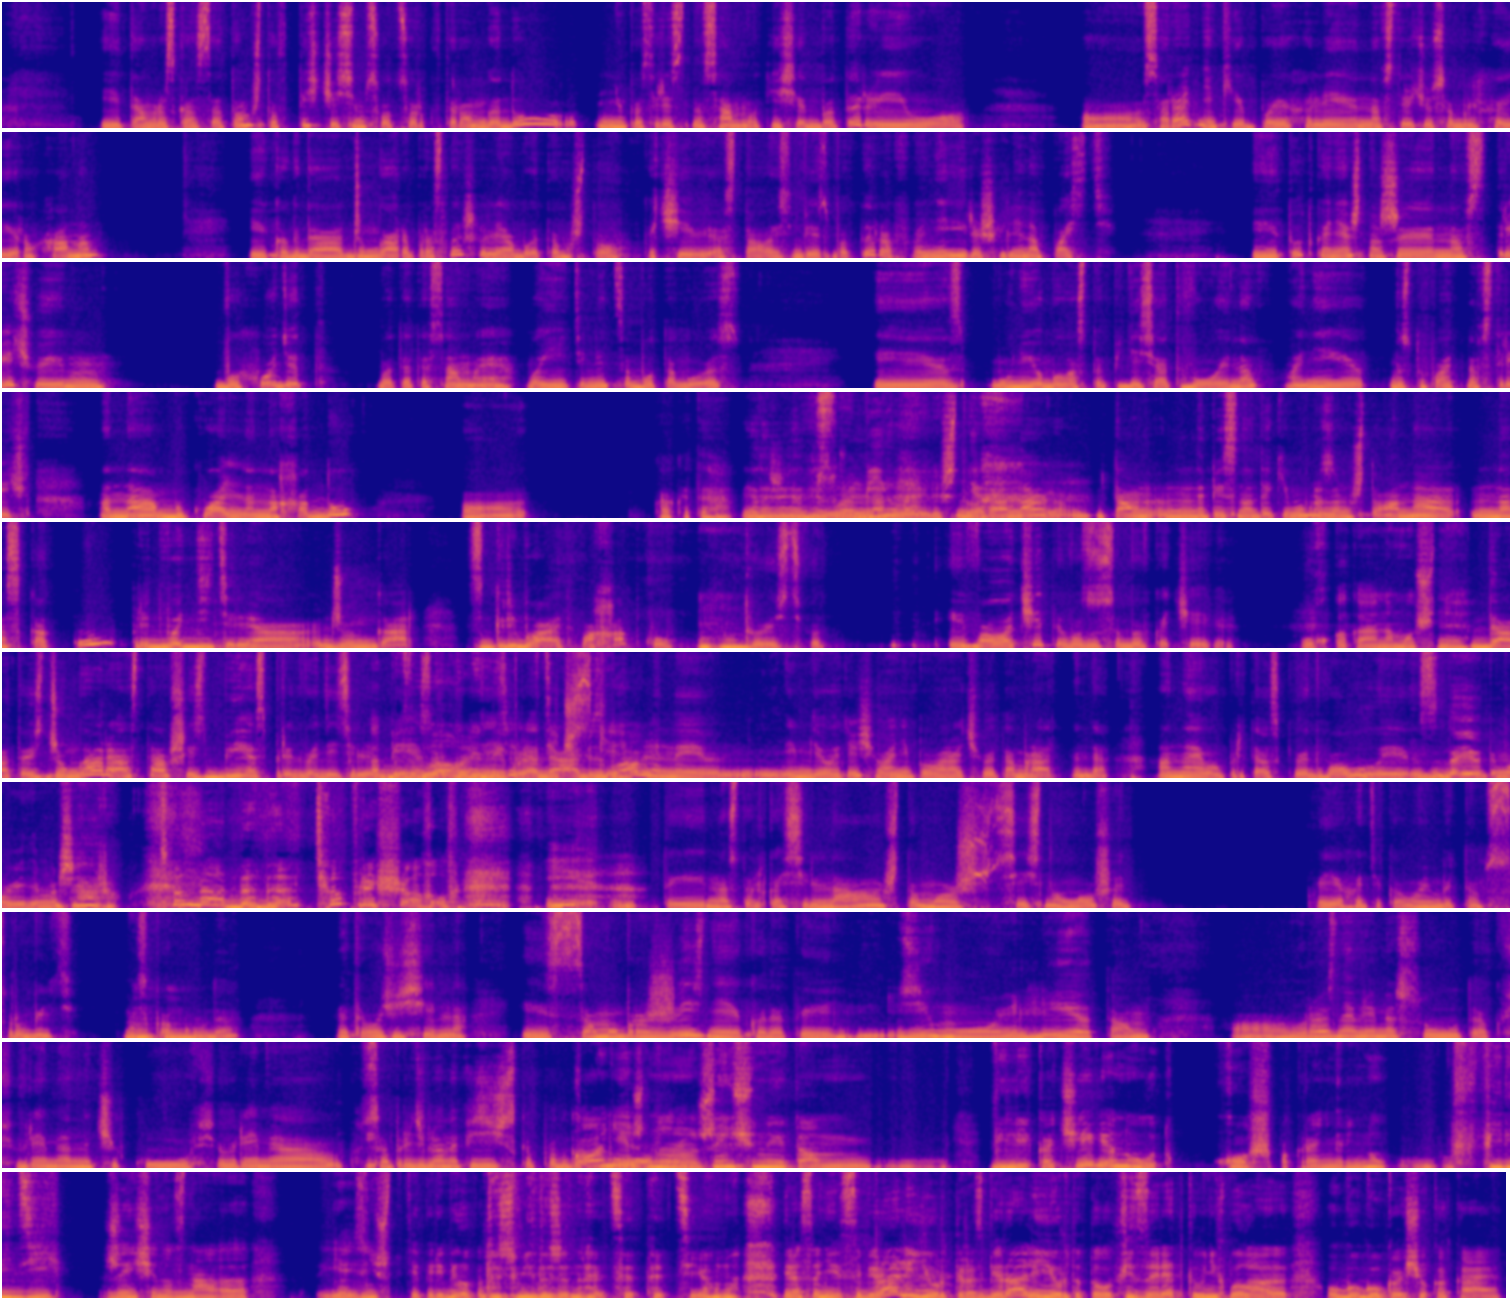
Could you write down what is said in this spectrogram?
И там рассказывается о том, что в 1742 году непосредственно сам вот Есет Батыр и его э, соратники поехали на встречу с Абельхаиром ханом И когда джунгары прослышали об этом, что Кочевье осталось без батыров, они решили напасть. И тут, конечно же, навстречу им выходит вот эта самая воительница Бутагос. И у нее было 150 воинов, они выступают навстречу. Она буквально на ходу а, как это, я даже визуально... Срубила или что? Нет, она, там написано таким образом, что она на скаку предводителя Джунгар сгребает в охапку, угу. то есть вот, и волочит его за собой в кочеве. Ух, какая она мощная. Да, то есть джунгары, оставшись без предводителя, без руководителя, да, обезглавленные, им делать нечего, они поворачивают обратно, да. Она его притаскивает в аул и задает ему, видимо, жару. Что надо, да? Что пришел? И ты настолько сильна, что можешь сесть на лошадь, поехать и кого-нибудь там срубить на скаку, угу. да. Это очень сильно. И сам образ жизни, когда ты зимой, летом, в разное время суток, все время на чеку, все время с определенной физической подготовкой. Конечно, женщины там вели кочевья, ну вот кош, по крайней мере, ну впереди женщина зна э, я извини, что тебя перебила, потому что мне даже нравится эта тема. И раз они собирали юрты, разбирали юрты, то физзарядка у них была ого-го еще какая.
